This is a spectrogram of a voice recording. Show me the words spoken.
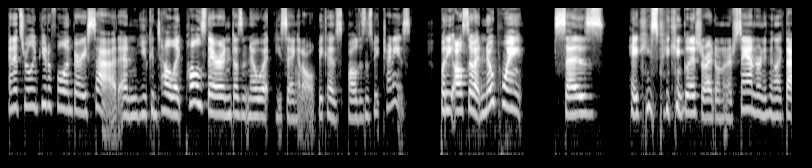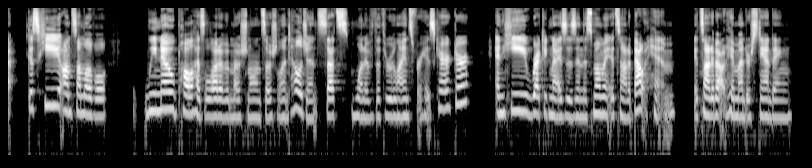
And it's really beautiful and very sad. And you can tell, like, Paul's there and doesn't know what he's saying at all because Paul doesn't speak Chinese. But he also at no point says, Hey, can you speak English? or I don't understand, or anything like that. Because he, on some level, we know Paul has a lot of emotional and social intelligence. That's one of the through lines for his character. And he recognizes in this moment it's not about him. It's not about him understanding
